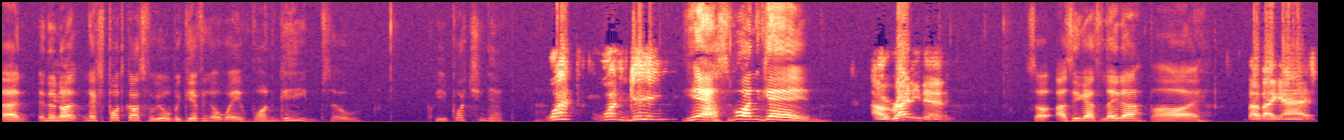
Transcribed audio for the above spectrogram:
And in the yeah. no next podcast, we will be giving away one game. So keep watching that. What? One game? Yes, one game. Alrighty then. So I'll see you guys later. Bye. Bye bye, guys.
